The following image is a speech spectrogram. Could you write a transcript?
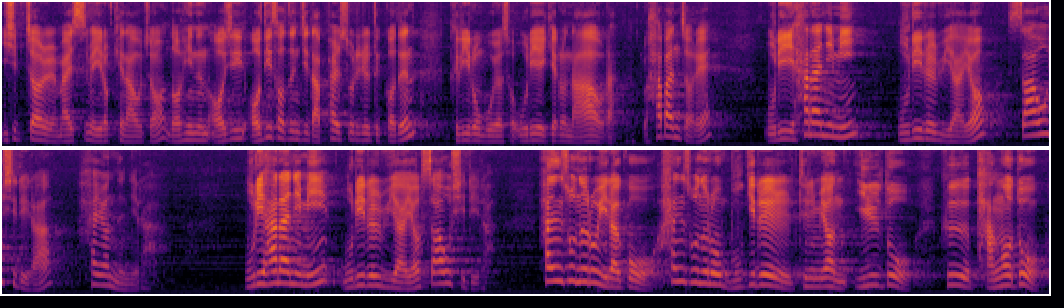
20절 말씀에 이렇게 나오죠. 너희는 어디, 어디서든지 나팔 소리를 듣거든 그리로 모여서 우리에게로 나아오라. 하반절에 우리 하나님이 우리를 위하여 싸우시리라 하였느니라. 우리 하나님이 우리를 위하여 싸우시리라. 한 손으로 일하고 한 손으로 무기를 들면 일도 그 방어도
